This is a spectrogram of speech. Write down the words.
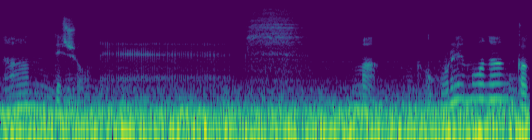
なんでしょうね。まあこれもなんか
